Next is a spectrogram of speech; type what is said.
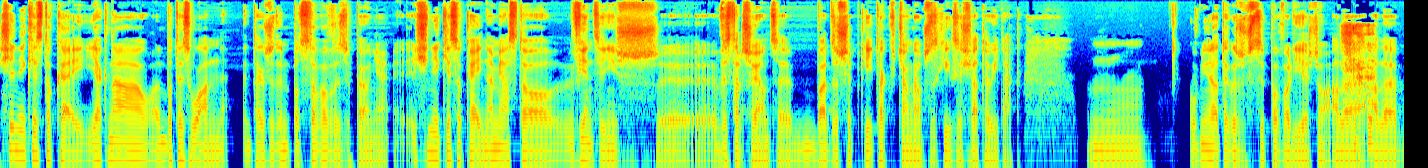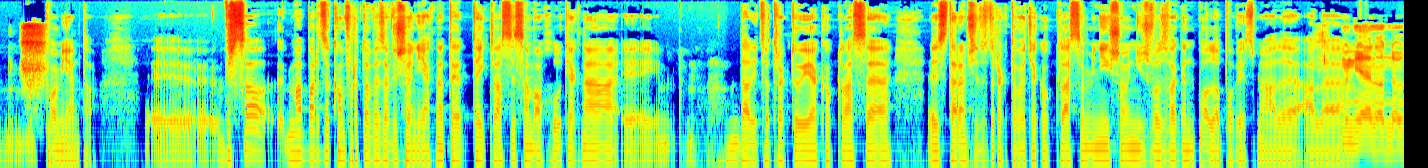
Silnik jest ok, jak na, bo to jest One, także ten podstawowy zupełnie. Silnik jest ok, na miasto więcej niż y, wystarczający, bardzo szybki i tak wciągam wszystkich ze świateł i tak. Głównie dlatego, że wszyscy powoli jeżdżą, ale, ale pomijam to. Yy, wiesz co, ma bardzo komfortowe zawieszenie, jak na te, tej klasy samochód, jak na, yy, dalej to traktuję jako klasę, yy, staram się to traktować jako klasę mniejszą niż Volkswagen Polo powiedzmy, ale... ale... No nie, no, no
